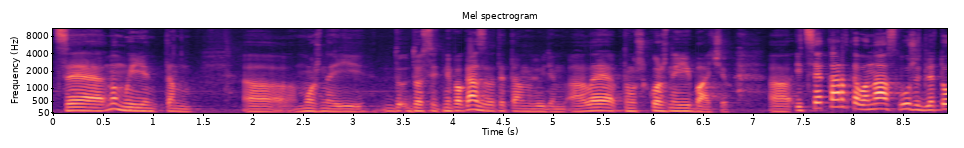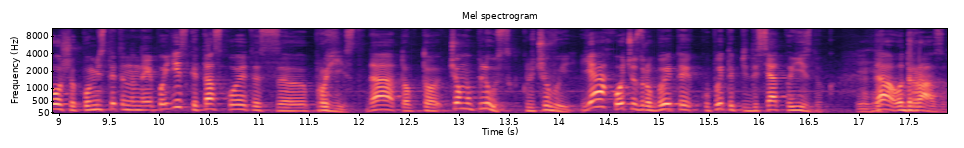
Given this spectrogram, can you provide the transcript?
Це ну, ми її там. е, Можна її досить не показувати там людям, але тому що кожен її бачив. І ця картка вона служить для того, щоб помістити на неї поїздки та скоїти з е, проїзд. Да? Тобто, чому плюс ключовий? Я хочу зробити, купити 50 поїздок. Да, одразу.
